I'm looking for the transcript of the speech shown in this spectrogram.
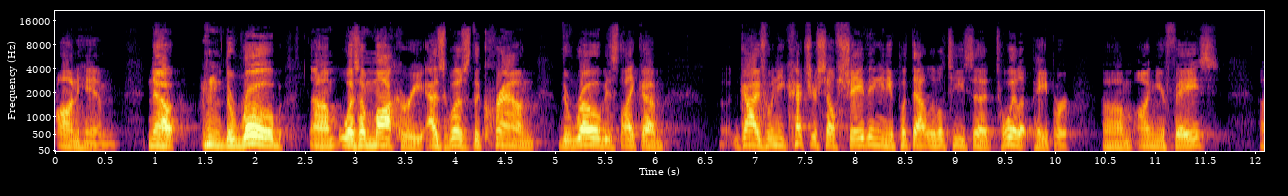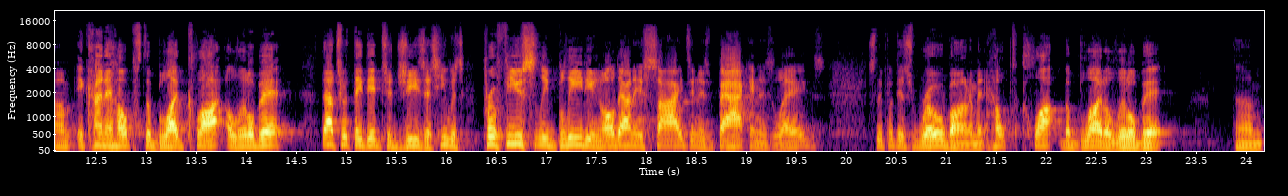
on him. Now, the robe um, was a mockery, as was the crown. The robe is like a, guys, when you cut yourself shaving and you put that little piece of toilet paper um, on your face, um, it kind of helps the blood clot a little bit. That's what they did to Jesus. He was profusely bleeding all down his sides and his back and his legs. So they put this robe on him. It helped clot the blood a little bit, um,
